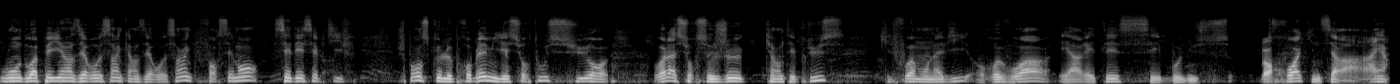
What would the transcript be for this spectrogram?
où on doit payer un 0,5, un 0,5, forcément, c'est déceptif. Je pense que le problème, il est surtout sur, voilà, sur ce jeu quintet plus, qu'il faut, à mon avis, revoir et arrêter ces bonus 3 qui ne servent à rien.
